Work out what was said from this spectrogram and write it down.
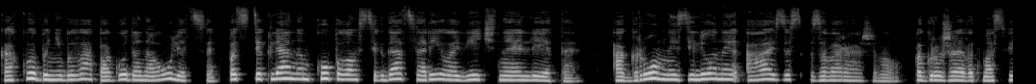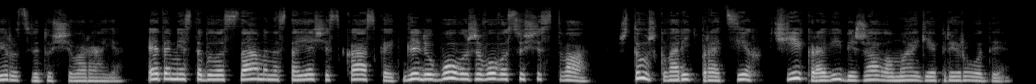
Какой бы ни была погода на улице, под стеклянным куполом всегда царило вечное лето. Огромный зеленый оазис завораживал, погружая в атмосферу цветущего рая. Это место было самой настоящей сказкой для любого живого существа. Что уж говорить про тех, в чьей крови бежала магия природы.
